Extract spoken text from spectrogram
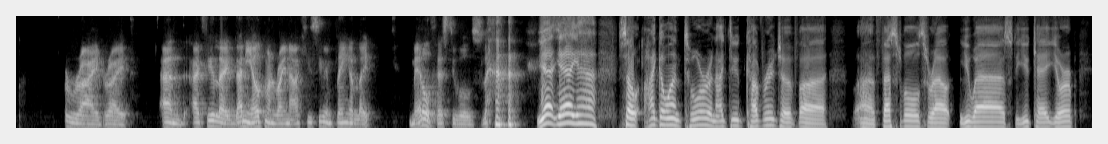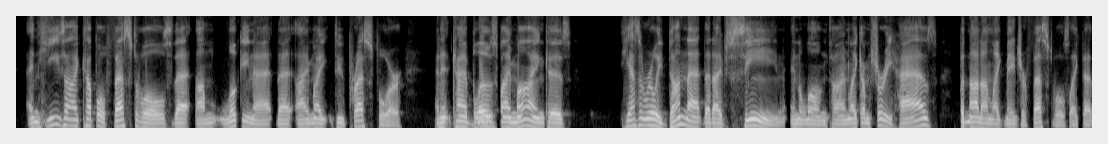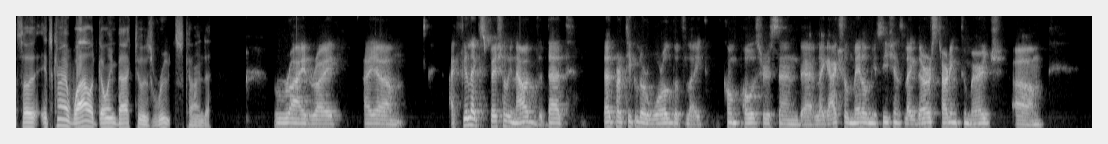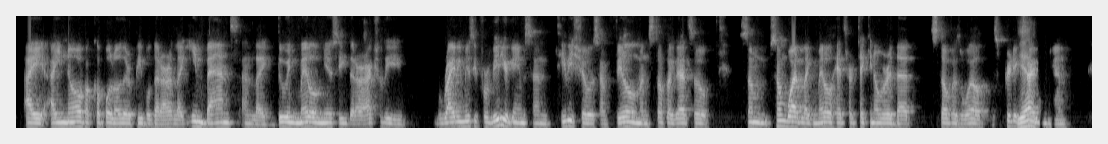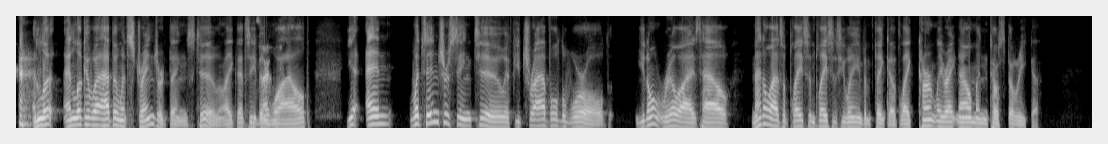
Right, right. And I feel like Danny Elfman right now, he's even playing at like metal festivals. yeah, yeah, yeah. So I go on tour and I do coverage of uh, uh, festivals throughout US, the UK, Europe. And he's on a couple festivals that I'm looking at that I might do press for. And it kind of blows my mind because he hasn't really done that that I've seen in a long time. Like I'm sure he has, but not on like major festivals like that. So it's kind of wild going back to his roots, kind of. Right, right. I um, I feel like especially now that that particular world of like composers and uh, like actual metal musicians, like they're starting to merge. Um, I I know of a couple other people that are like in bands and like doing metal music that are actually writing music for video games and TV shows and film and stuff like that. So some somewhat like metalheads are taking over that stuff as well. It's pretty exciting, yeah. man. And look and look at what happened with Stranger Things too. Like that's even exactly. wild. Yeah, and what's interesting too, if you travel the world, you don't realize how metal has a place in places you wouldn't even think of. Like currently, right now, I'm in Costa Rica,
